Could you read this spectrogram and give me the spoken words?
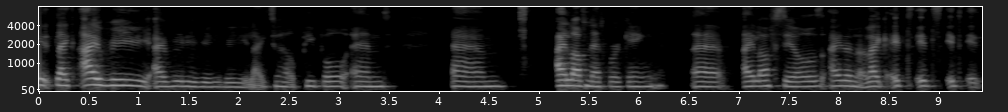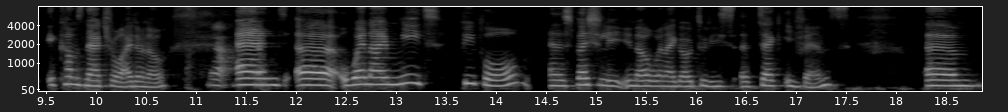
it like i really i really really really like to help people and um i love networking uh i love sales. I don't know like it it's it, it it comes natural. I don't know. Yeah, and uh, when I meet people, and especially you know when I go to these uh, tech events, um,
